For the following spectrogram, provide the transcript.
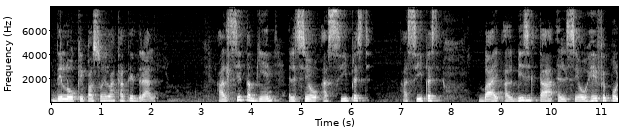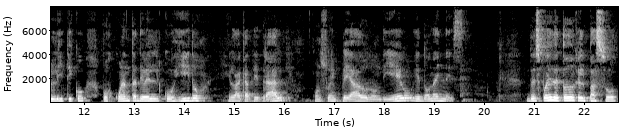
de lo que pasó en la catedral. Así también el señor Asípreste vai al visitar el señor jefe político por cuenta del corrido en la catedral con su empleado don Diego y dona Inés. Después de todo que él pasó,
